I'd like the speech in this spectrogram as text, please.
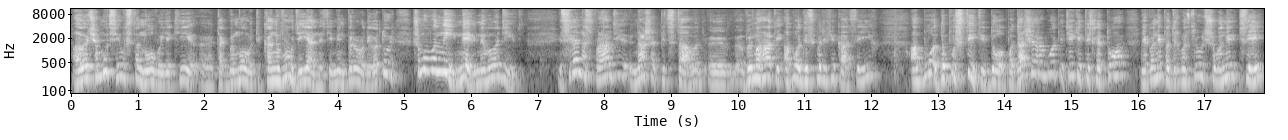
але чому ці установи, які, е, так би мовити, канву діяльності Мінприроди готують, чому вони нею не володіють? І це насправді наша підстава е, вимагати або дискваліфікації їх, або допустити до подальшої роботи тільки після того, як вони продемонструють, що вони цією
